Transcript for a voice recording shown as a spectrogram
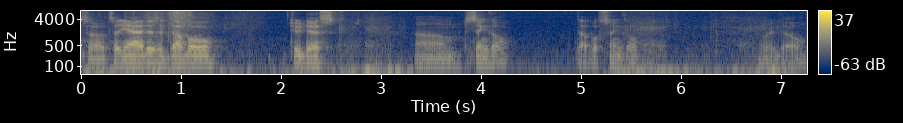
So it's a, yeah, it is a double, two disc, um, single, double single. There we go.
